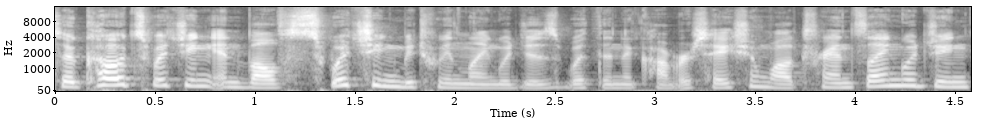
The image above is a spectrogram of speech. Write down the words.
So, code switching involves switching between languages within a conversation, while translanguaging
